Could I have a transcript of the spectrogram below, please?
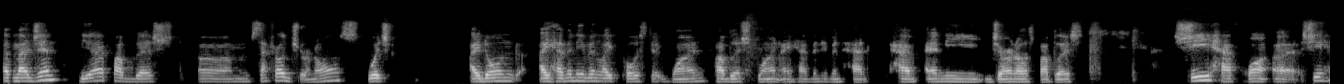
Imagine dia published um, several journals, which I don't, I haven't even like posted one, published one. I haven't even had have any journals published. She have one, uh, she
